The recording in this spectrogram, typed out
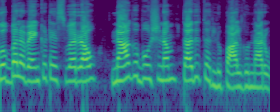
గుబ్బల వెంకటేశ్వరరావు నాగభూషణం తదితరులు పాల్గొన్నారు.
